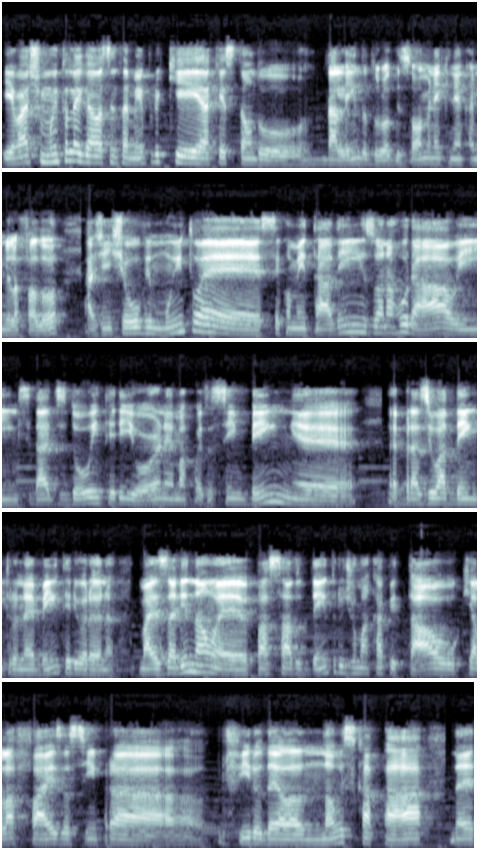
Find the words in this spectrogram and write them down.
E eu acho muito legal assim também, porque a questão do, da lenda do lobisomem, né, que nem a Camila falou, a gente ouve muito é, ser comentado em zona rural, em cidades do interior, né? Uma coisa assim, bem. É é, Brasil adentro, né? Bem interiorana. Mas ali não, é passado dentro de uma capital, o que ela faz assim para o filho dela não escapar, né?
